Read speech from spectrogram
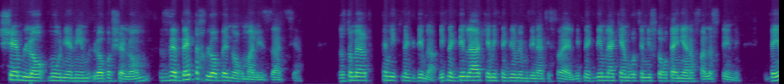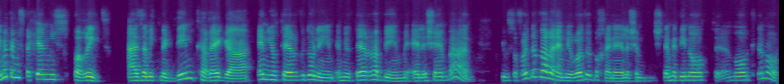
שהם לא מעוניינים לא בשלום, ובטח לא בנורמליזציה. זאת אומרת, הם מתנגדים לה. מתנגדים לה כי הם מתנגדים למדינת ישראל, מתנגדים לה כי הם רוצים לפתור את העניין הפלסטיני. ואם אתה מסתכל מספרית, אז המתנגדים כרגע הם יותר גדולים, הם יותר רבים מאלה שהם בעד. כי בסופו של דבר האמירויות ובחריין אלה שהן שתי מדינות אה, מאוד קטנות.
